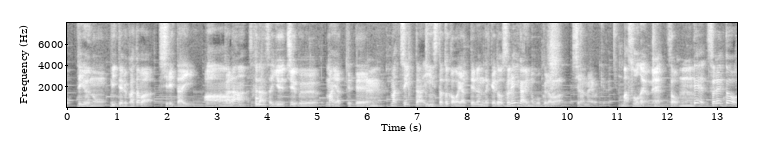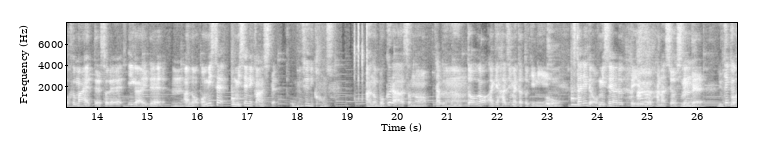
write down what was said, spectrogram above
っていうのを見てる方は知りたいあから普段さ YouTube まあやってーて、うまあ Twitter インスタとかはやってるんだけどそれ以外の僕らは知らないわけで。んまあそうだよね。そう、うん。でそれと踏まえてそれ以外でうん。あのお店お店に関して。お店に関して？あの僕らその多分動画を上げ始めた時にうん。2人でお店やるっていう話をしてて、結構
